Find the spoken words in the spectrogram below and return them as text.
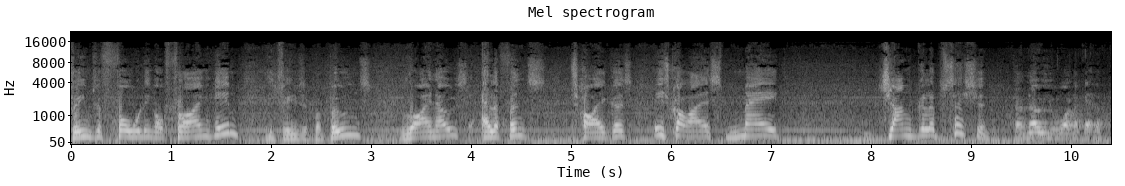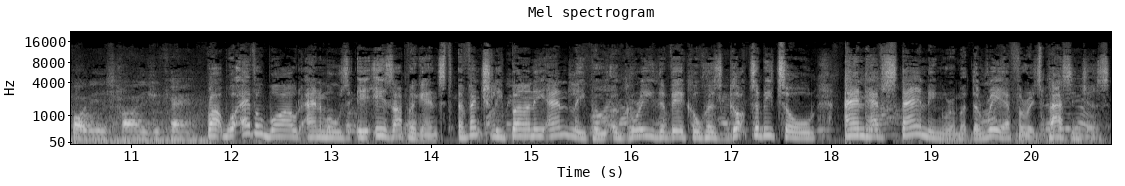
dreams of falling or flying. Him, he dreams of baboons, rhinos, elephants, tigers. He's got like this mad jungle obsession. I know you want to get the body as high as you can. But whatever wild animals it is up against, eventually Bernie and Leepu agree the vehicle has got to be tall and have standing room at the rear for its passengers.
